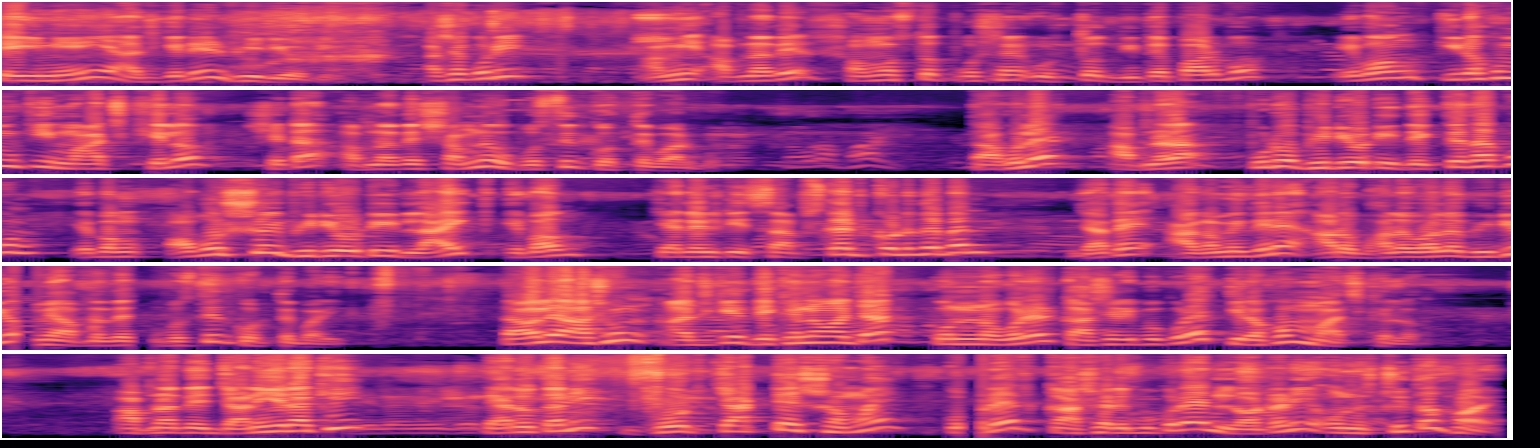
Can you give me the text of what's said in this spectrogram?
সেই নিয়েই আজকের এই ভিডিওটি। আশা করি আমি আপনাদের সমস্ত প্রশ্নের উত্তর দিতে পারব এবং কীরকম কী মাছ খেলো সেটা আপনাদের সামনে উপস্থিত করতে পারব। তাহলে আপনারা পুরো ভিডিওটি দেখতে থাকুন এবং অবশ্যই ভিডিওটি লাইক এবং চ্যানেলটি সাবস্ক্রাইব করে দেবেন যাতে আগামী দিনে আরও ভালো ভালো ভিডিও আমি আপনাদের উপস্থিত করতে পারি। তাহলে আসুন আজকে দেখে নেওয়া যাক কোন্নগরের কাশারি পুকুরে কীরকম মাছ খেলো। আপনাদের জানিয়ে রাখি, তেরো তারিখ ভোর চারটের সময় কোরের কাশারি পুকুরের লটারি অনুষ্ঠিত হয়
